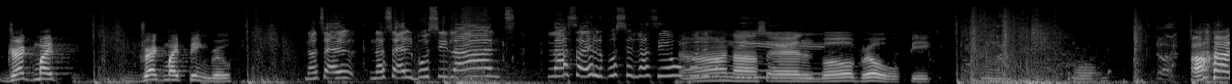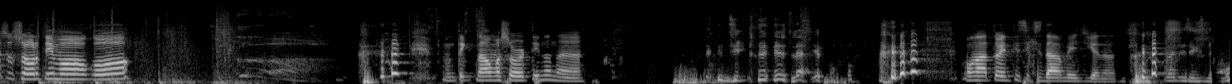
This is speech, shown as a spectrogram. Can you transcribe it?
Drag my, drag my ping, bro. Nasa, el nasa elbow si Lance! Nasa elbow si Lance, yung ko Ah, nasa elbow, bro. Peek. Mm. Oh. Ah, susorty mo ako. Muntik na ako ma-shorty nun ah. Hindi ko layo mo. Mga 26 damage ganun. 26 na ako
